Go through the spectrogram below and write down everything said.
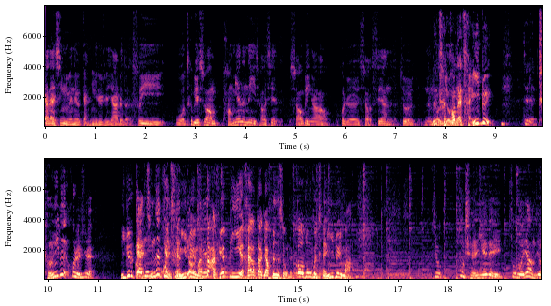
压在心里面那个感情一直是压着的，所以我特别希望旁边的那一条线，小饼啊或者小 C 啊的，就是能够那成好歹成一对，对，成一对，或者是你觉得高感情中会的感情成一对吗大学毕业还要大家分手呢，高中会成一对吗？就不成也得做做样，就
